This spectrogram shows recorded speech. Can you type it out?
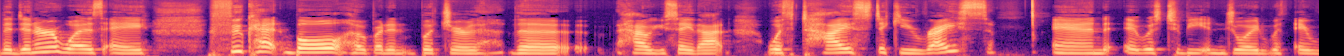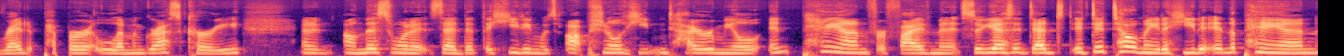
the dinner was a Phuket bowl. Hope I didn't butcher the how you say that with Thai sticky rice, and it was to be enjoyed with a red pepper lemongrass curry. And on this one, it said that the heating was optional. Heat entire meal in pan for five minutes. So yes, it did. It did tell me to heat it in the pan,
